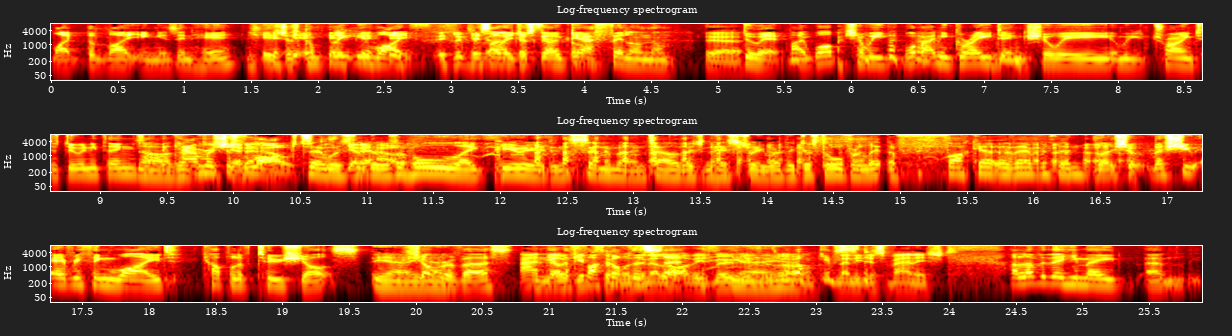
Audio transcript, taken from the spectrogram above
like the lighting is in here. It's just completely white. It's- it looks it's like, like they just go sitcom. get a fill on them. Yeah. Do it. Like what shall we? What about any grading? Shall we? Are we trying to do anything? No, like the camera's Just just get it out. locked. There Just was get it there was a whole like period in cinema and television history where they just overlit the fuck out of everything. Like, shoot, let's shoot everything wide. Couple of two shots. Yeah, shot yeah. reverse. And get Mel the fuck Gibson off was the in a lot set. of his movies Yeah, as yeah. well. And then he just vanished. I love it that he made um,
